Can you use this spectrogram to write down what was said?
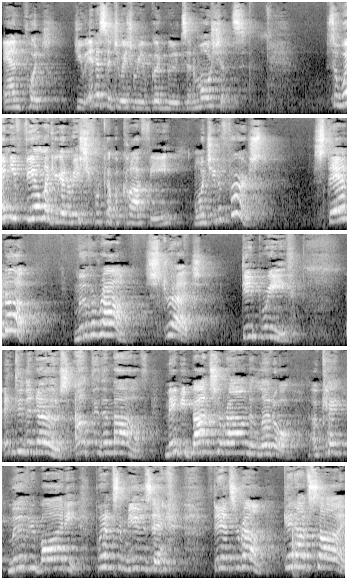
and put you in a situation where you have good moods and emotions. So when you feel like you're going to reach for a cup of coffee, I want you to first stand up, move around, stretch, deep breathe, in through the nose, out through the mouth. Maybe bounce around a little, okay? Move your body, put on some music, dance around, get outside,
